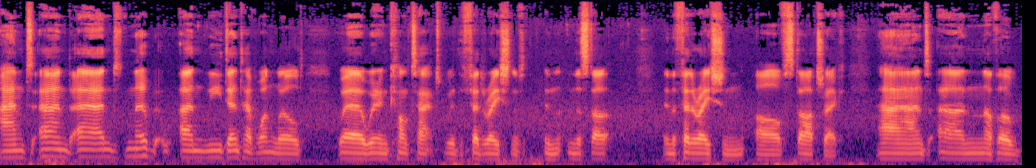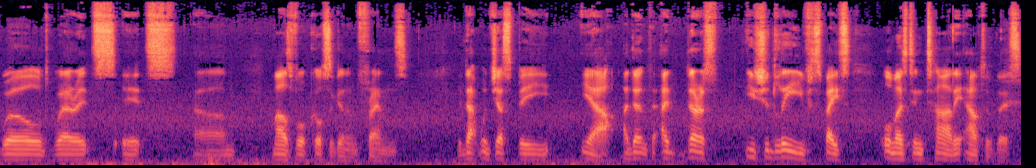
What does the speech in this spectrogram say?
and and and no and we don't have one world where we're in contact with the federation of in, in the star in the federation of Star Trek and another world where it's it's um, Miles Vorkosigan and friends that would just be yeah I don't th- I, there are you should leave space almost entirely out of this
